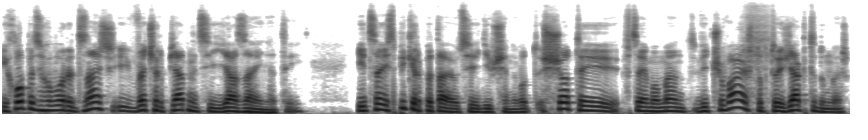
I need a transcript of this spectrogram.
І хлопець говорить: знаєш, і вечір п'ятниці я зайнятий. І цей спікер питає у цієї дівчини: от що ти в цей момент відчуваєш? Тобто, як ти думаєш?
